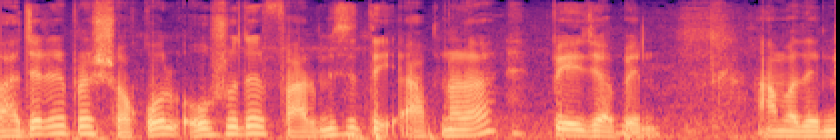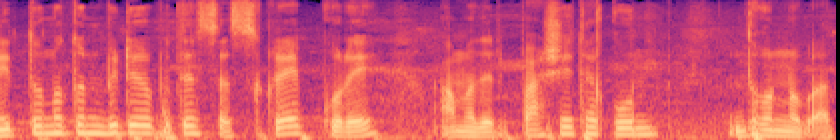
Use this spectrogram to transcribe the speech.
বাজারের প্রায় সকল ওষুধের ফার্মেসিতেই আপনারা পেয়ে যাবেন। আমাদের নিত্য নতুন ভিডিওর প্রতি সাবস্ক্রাইব করে আমাদের পাশে থাকুন। ধন্যবাদ।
